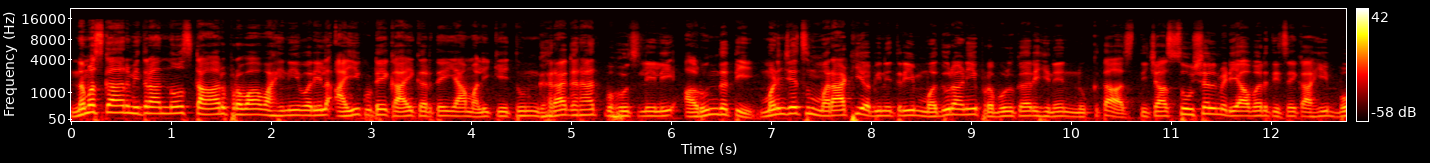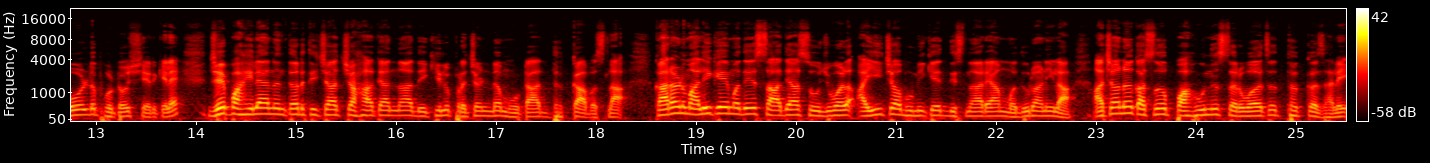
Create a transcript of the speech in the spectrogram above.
नमस्कार मित्रांनो स्टार प्रवाह वाहिनीवरील आई कुठे काय करते या मालिकेतून घराघरात पोहोचलेली अरुंधती म्हणजेच मराठी अभिनेत्री मधुराणी प्रभुळकर हिने नुकताच तिच्या सोशल मीडियावर तिचे काही बोल्ड फोटो शेअर केले जे पाहिल्यानंतर तिच्या चाहत्यांना देखील प्रचंड मोठा धक्का बसला. कारण मालिकेमध्ये साध्या सोज्वळ आईच्या भूमिकेत दिसणाऱ्या मधुराणीला अचानक असं पाहून सर्वच थक्क झाले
